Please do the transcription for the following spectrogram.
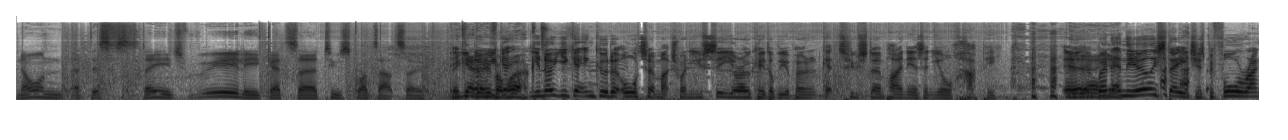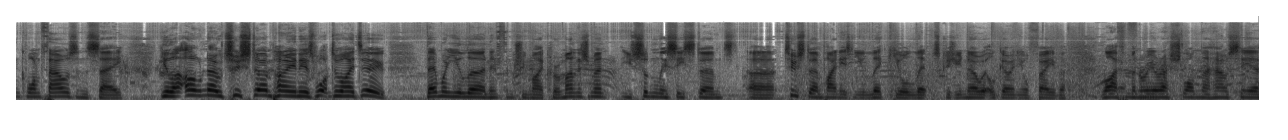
No one at this stage really gets uh, two squads out, so they you get know you overworked. you know you're getting good at auto match when you see your OKW opponent get two Sturm Pioneers and you're happy. Uh, Yeah, when yeah. in the early stages, before rank 1000, say, you're like, oh no, two Sturm Pioneers, what do I do? Then when you learn infantry micromanagement, you suddenly see Stern, uh, two Sturm Pioneers and you lick your lips because you know it'll go in your favour. Rifleman rear echelon the house here.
